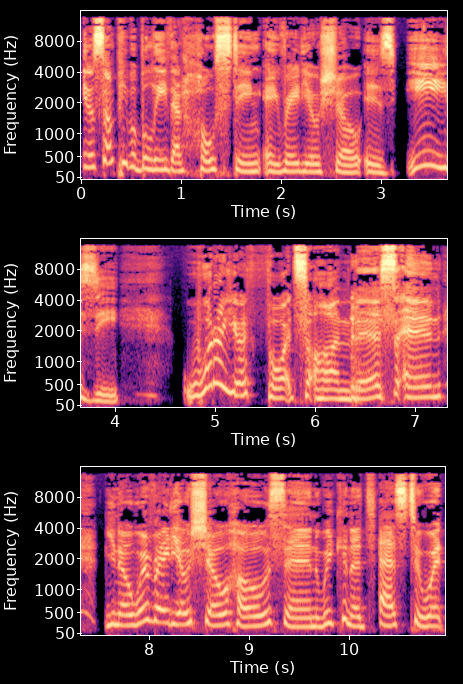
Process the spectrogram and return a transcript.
you know, some people believe that hosting a radio show is easy. What are your thoughts on this? and, you know, we're radio show hosts and we can attest to what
